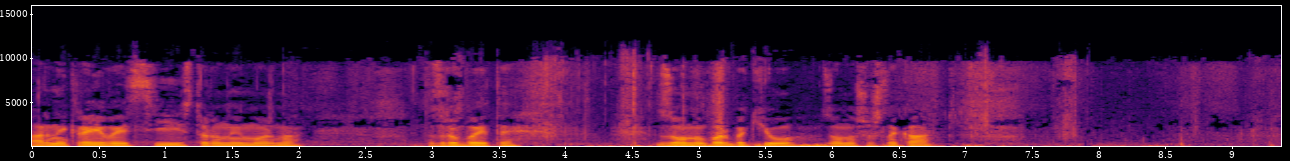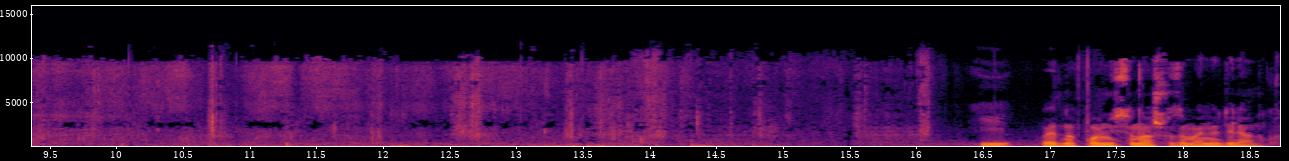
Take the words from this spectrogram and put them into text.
Гарний краєвець. З цієї сторони можна зробити зону барбекю, зону шашлика. І видно повністю нашу земельну ділянку.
